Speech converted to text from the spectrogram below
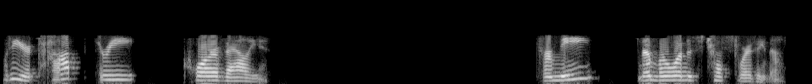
What are your top three core values? For me, number one is trustworthiness.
